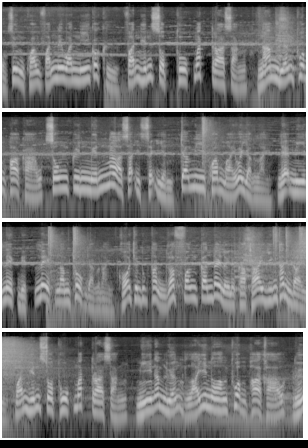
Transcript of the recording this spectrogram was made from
ค ซึ่งความฝันในวันนี้ก็คือ ฝันเห็นศพถูกมัดตราสัง น้ำเหลืองท่วมผ้าขาว ทรงกลิ่นเหม็นหน้าสะอิดสะเอียน จะมีความหมายว่าอย่างไร และมีเลขเด็ดเลขนำโชคอย่างไร ขอเชิญทุกท่านรับฟังกันได้เลยนะครับ ชายหญิงท่านใด ฝันเห็นศพถูกมัตราสัง มีน้ำเหลืองไหลนองท่วมผ้าขาว หรือ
